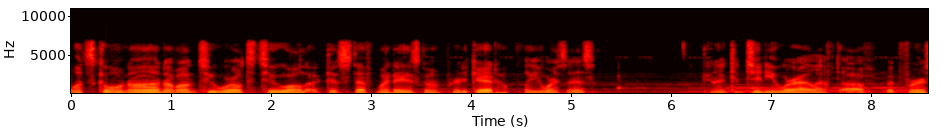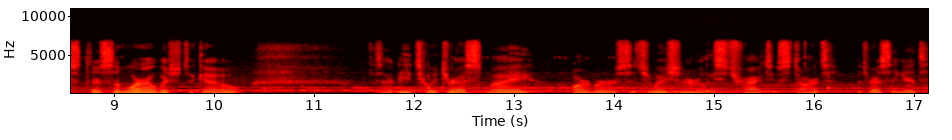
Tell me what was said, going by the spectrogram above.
What's going on? I'm on Two Worlds 2, all that good stuff. My day is going pretty good. Hopefully yours is. Gonna continue where I left off. But first, there's somewhere I wish to go. Because I need to address my armor situation, or at least try to start addressing it.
